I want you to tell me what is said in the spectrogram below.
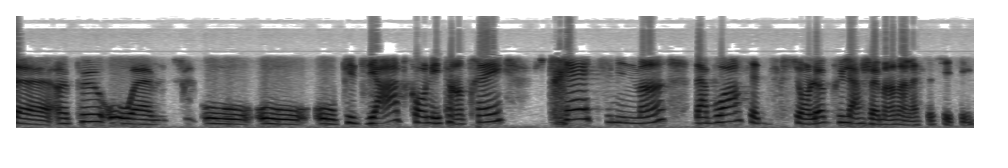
euh, un peu aux, euh, aux, aux pédiatres qu'on est en train très timidement d'avoir cette discussion-là plus largement dans la société.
